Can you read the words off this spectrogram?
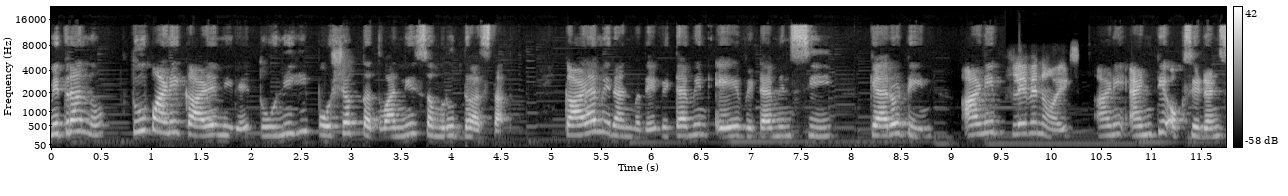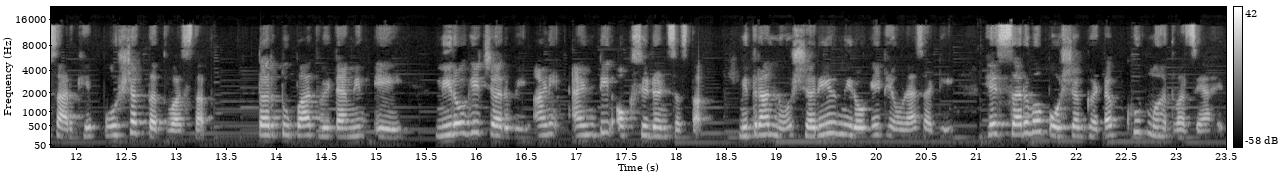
मित्रांनो तूप आणि काळे मिरे दोन्हीही पोषक तत्वांनी समृद्ध असतात. काळ्या मिऱ्यांमध्ये vitamin A vitamin C carotene आणि फ्लेवेनॉइड्स आणि अँटीऑक्सिडंट सारखे पोषक तत्व असतात. तर तुपात विटॅमिन ए निरोगी चरबी आणि अँटीऑक्सिडंट्स असतात. मित्रांनो शरीर निरोगी ठेवण्यासाठी हे सर्व पोषक घटक खूप महत्त्वाचे आहेत.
